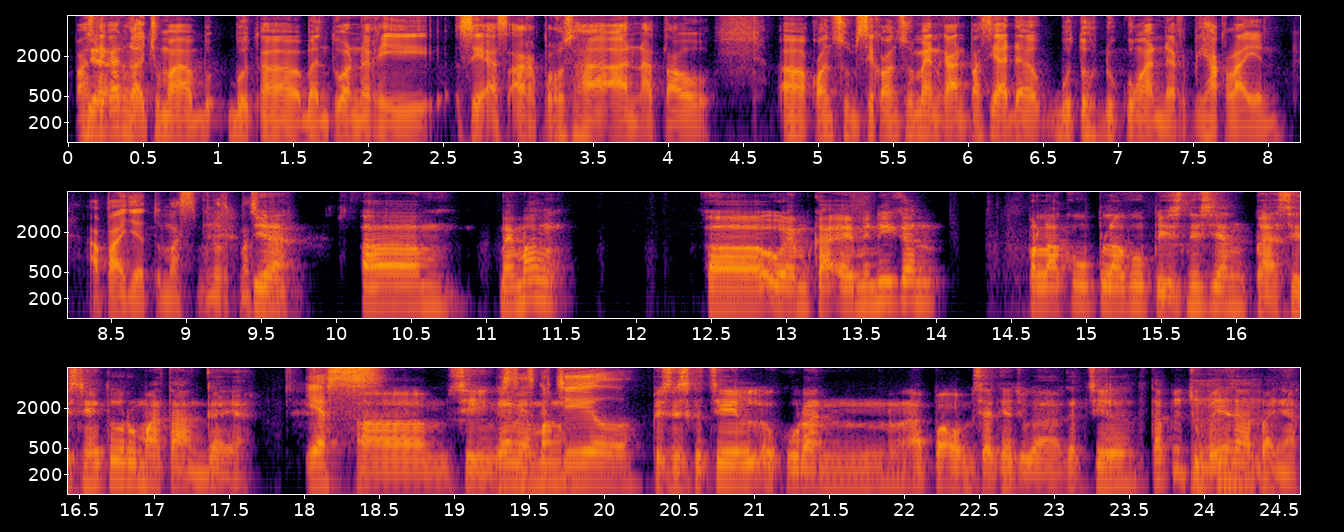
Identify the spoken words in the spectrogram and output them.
Pasti Ya. kan nggak cuma bu- bu- eh, bantuan dari CSR perusahaan atau eh, konsumsi konsumen kan, pasti ada butuh dukungan dari pihak lain. Apa aja tuh mas? Menurut mas? Iya, em, memang eh, UMKM ini kan pelaku-pelaku bisnis yang basisnya itu rumah tangga ya. Yes. Em, sehingga Bisnis memang kecil. bisnis kecil, ukuran apa omsetnya juga kecil, tapi jumlahnya Mhm. sangat banyak.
